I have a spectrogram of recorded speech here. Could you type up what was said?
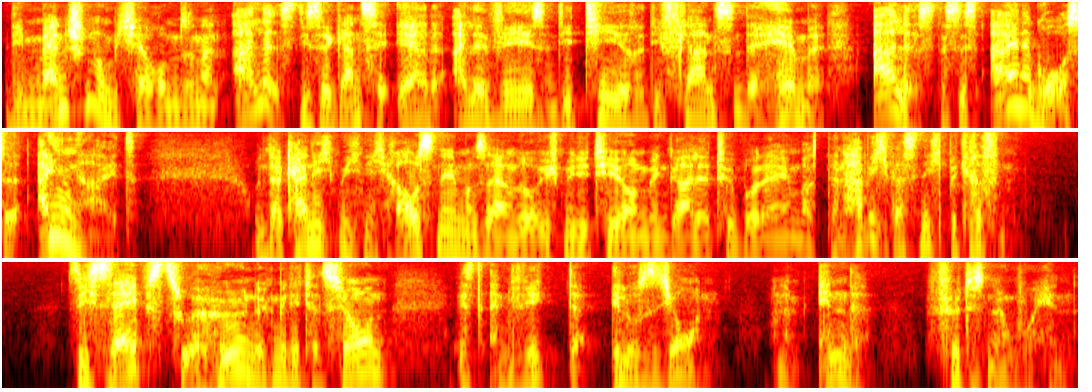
die Menschen um mich herum, sondern alles, diese ganze Erde, alle Wesen, die Tiere, die Pflanzen, der Himmel, alles, das ist eine große Einheit. Und da kann ich mich nicht rausnehmen und sagen, so, ich meditiere und bin geiler Typ oder irgendwas. Dann habe ich was nicht begriffen. Sich selbst zu erhöhen durch Meditation ist ein Weg der Illusion. Und am Ende führt es nirgendwo hin.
